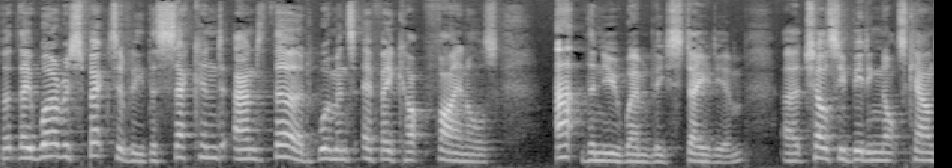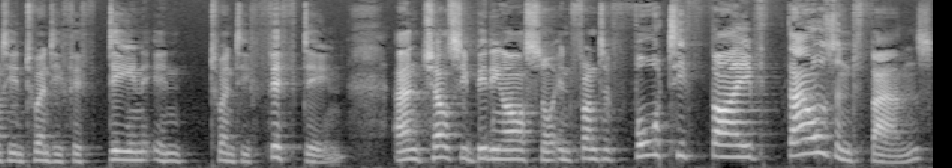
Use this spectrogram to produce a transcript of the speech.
but they were respectively the second and third Women's FA Cup finals at the new Wembley Stadium. Uh, Chelsea beating Notts County in 2015 in 2015, and Chelsea beating Arsenal in front of 45,000 fans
